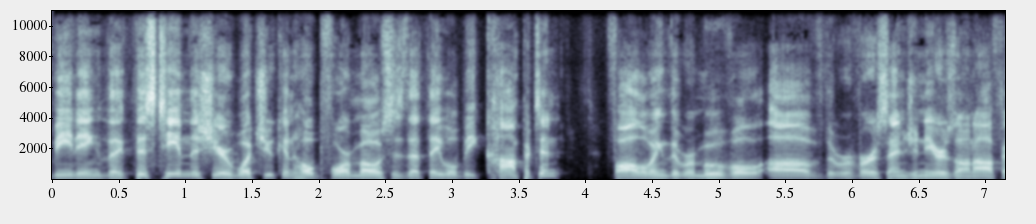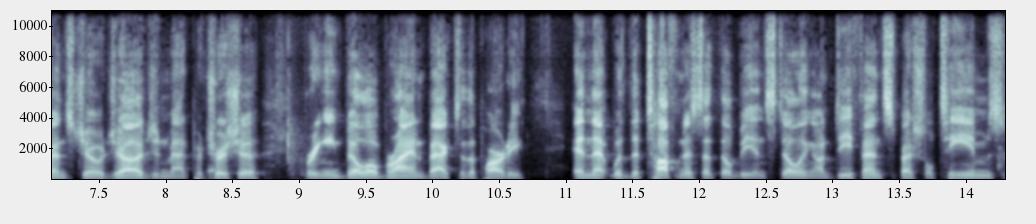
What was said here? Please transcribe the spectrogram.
meaning that this team this year, what you can hope for most is that they will be competent following the removal of the reverse engineers on offense, Joe Judge and Matt Patricia, bringing Bill O'Brien back to the party. And that with the toughness that they'll be instilling on defense, special teams,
